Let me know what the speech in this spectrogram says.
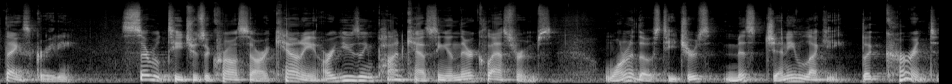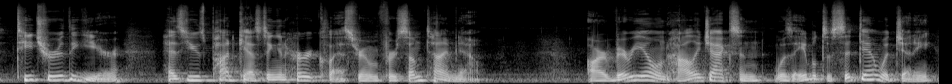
Thanks, Grady. Several teachers across our county are using podcasting in their classrooms. One of those teachers, Miss Jenny Leckey, the current Teacher of the Year, has used podcasting in her classroom for some time now. Our very own Holly Jackson was able to sit down with Jenny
